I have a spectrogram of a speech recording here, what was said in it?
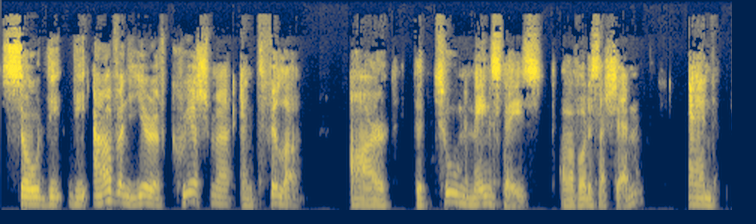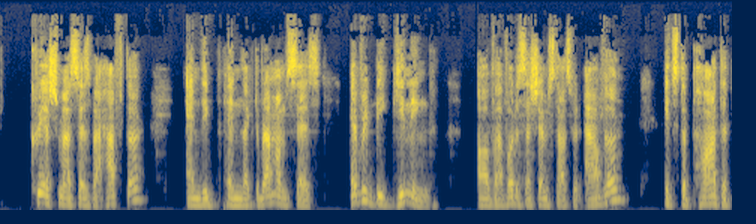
So the, the Arvan year of Kriyashma and Tefillah are the two mainstays of Avodah Hashem, and Kriyashma says Bahafta, and the and like the Rambam says, every beginning of Avodah Hashem starts with Ava. It's the part that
